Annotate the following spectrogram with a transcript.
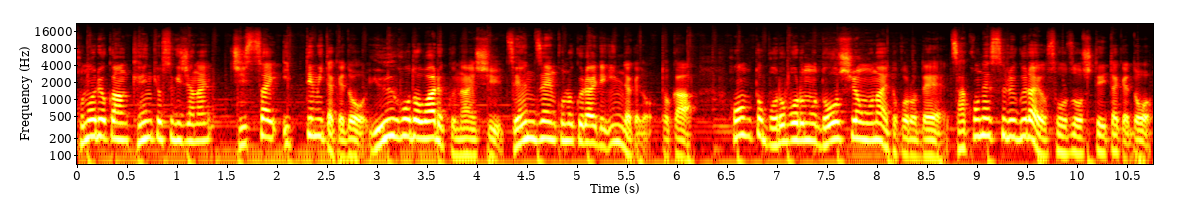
この旅館謙虚すぎじゃない？実際行ってみたけど言うほど悪くないし全然このくらいでいいんだけどとかほんとボロボロのどうしようもないところで雑魚寝するぐらいを想像していたけど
